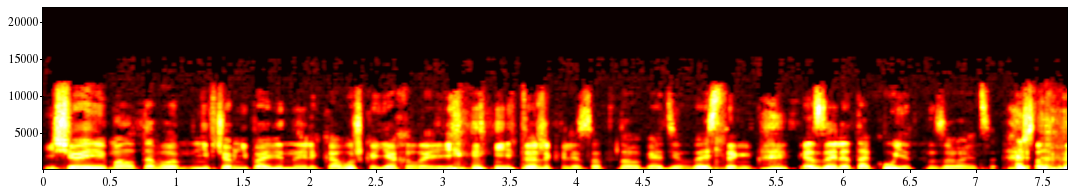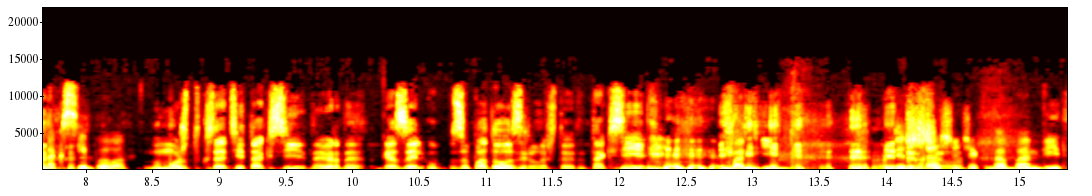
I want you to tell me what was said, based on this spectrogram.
Еще и, мало того, ни в чем не повинная легковушка ехала и, и тоже колесо туда угодило. Знаете, «Газель атакует» называется. Может, это такси было? Ну, может, кстати, и такси. Наверное, «Газель» заподозрила, что это такси. Бомбит. Без шашечек, но бомбит.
